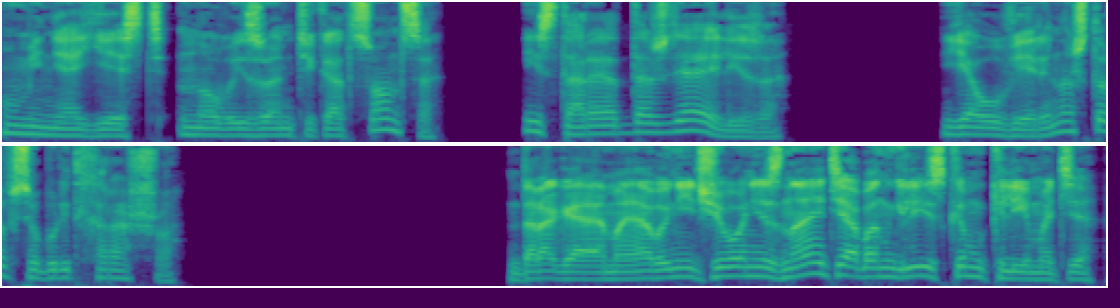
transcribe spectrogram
«У меня есть новый зонтик от солнца и старый от дождя, Элиза. Я уверена, что все будет хорошо». «Дорогая моя, вы ничего не знаете об английском климате.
